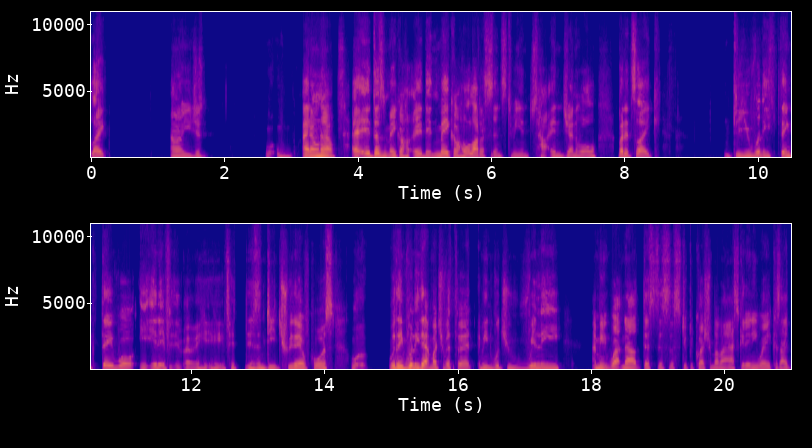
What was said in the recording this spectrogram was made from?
like, I don't know. You just, I don't know. It doesn't make a, it didn't make a whole lot of sense to me in in general. But it's like, do you really think they will? If if, it is indeed true, there, of course, were they really that much of a threat? I mean, would you really? I mean, what now? This this is a stupid question, but I'm gonna ask it anyway because I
